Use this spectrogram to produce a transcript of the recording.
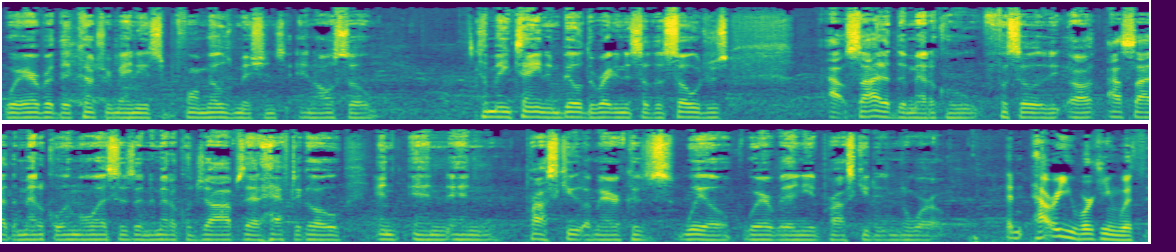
wherever the country may need to perform those missions, and also to maintain and build the readiness of the soldiers outside of the medical facility, uh, outside the medical MOSs and the medical jobs that have to go and, and, and prosecute America's will wherever they need prosecuted in the world. And how are you working with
